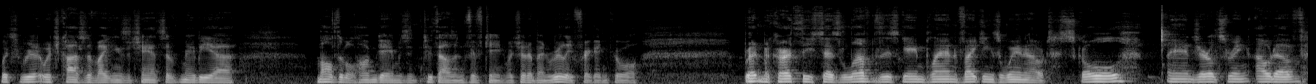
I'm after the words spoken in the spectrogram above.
which which cost the Vikings a chance of maybe uh, multiple home games in 2015, which would have been really freaking cool. Brett McCarthy says, loved this game plan. Vikings win out. Skull and Gerald String out of.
